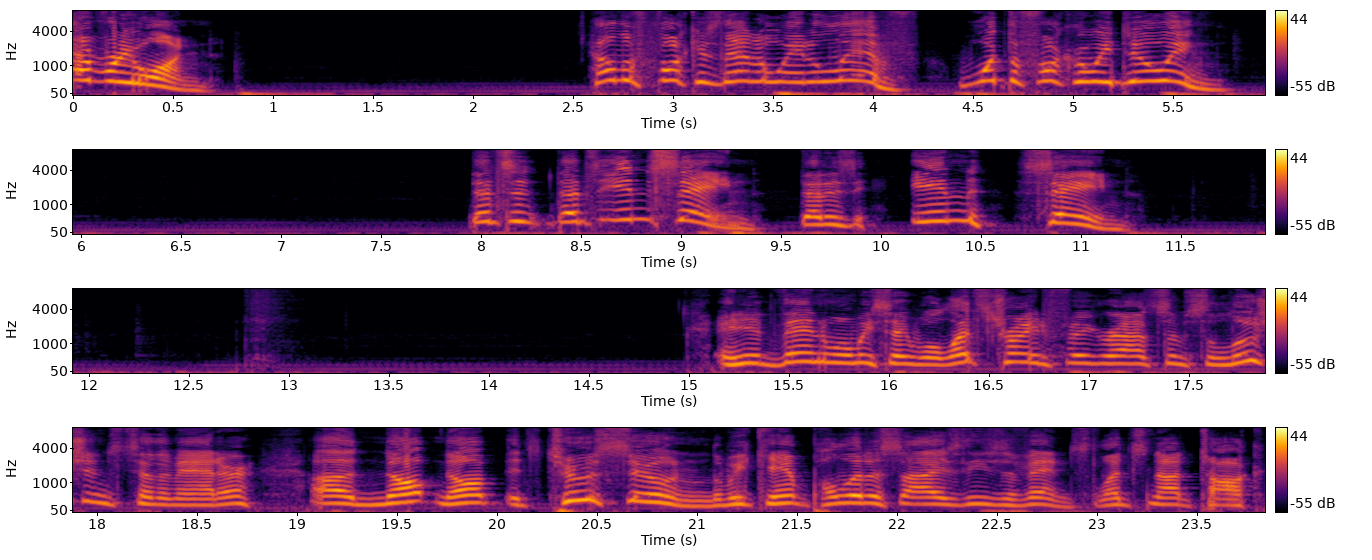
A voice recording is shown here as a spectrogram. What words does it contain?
everyone. How the fuck is that a way to live? What the fuck are we doing? That's that's insane. That is insane. And yet, then when we say, well, let's try and figure out some solutions to the matter, uh, nope, nope, it's too soon. We can't politicize these events. Let's not talk.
